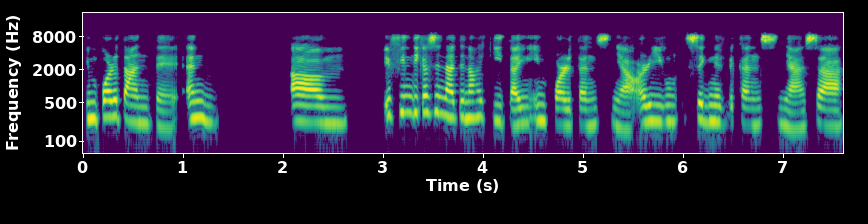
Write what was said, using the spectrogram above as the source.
importante. And um, if hindi kasi natin nakikita yung importance niya or yung significance niya sa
